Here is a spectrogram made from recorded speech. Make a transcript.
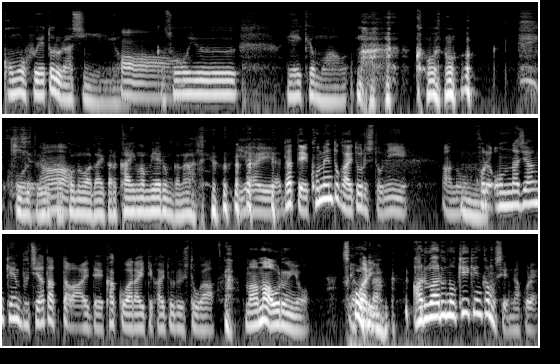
子も増えとるらしいんあよ。あ。そういう影響も、まあ、この 記事というか、この話題から垣間見えるんかなっていう。いやいや、だってコメント書いとる人に、あの、うんこれ同じ案件ぶち当たったわ、って、かっこ笑いって書いとる人が、まあまあおるんよ。やっぱりあるあるの経験かもしれんな、これ。うん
